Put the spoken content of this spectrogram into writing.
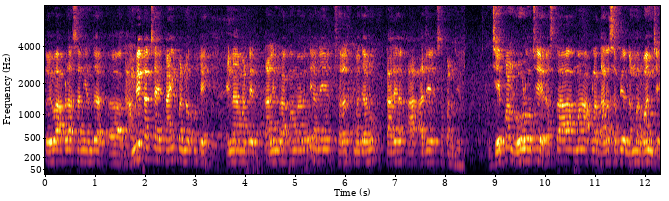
તો એવા અબડાસાની અંદર ગામ્ય કક્ષાએ કાંઈ પણ ન ખૂટે, એના માટે તાલીમ રાખવામાં આવી હતી અને સરસ મજાનું કાર્ય આજે સફળ થયું. જે પણ રોડો છે, રસ્તામાં આપણા ધારાસભ્ય નંબર વન છે.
